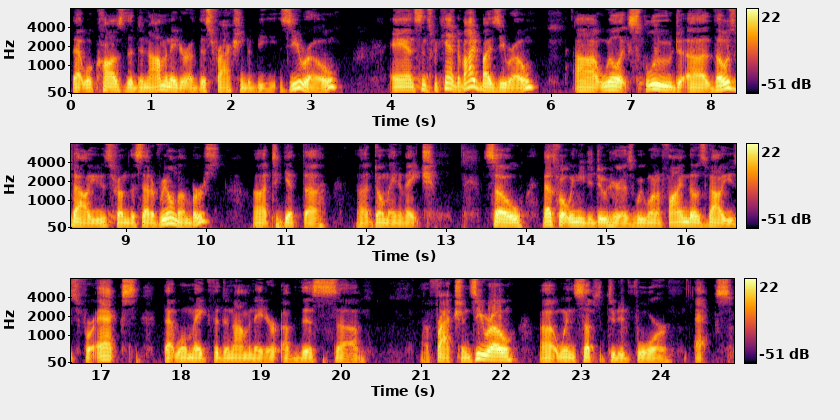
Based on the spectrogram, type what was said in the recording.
that will cause the denominator of this fraction to be 0. And since we can't divide by 0, uh, we'll exclude uh, those values from the set of real numbers uh, to get the uh, domain of h. So that's what we need to do here is we want to find those values for x that will make the denominator of this uh, fraction 0 uh, when substituted for x.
